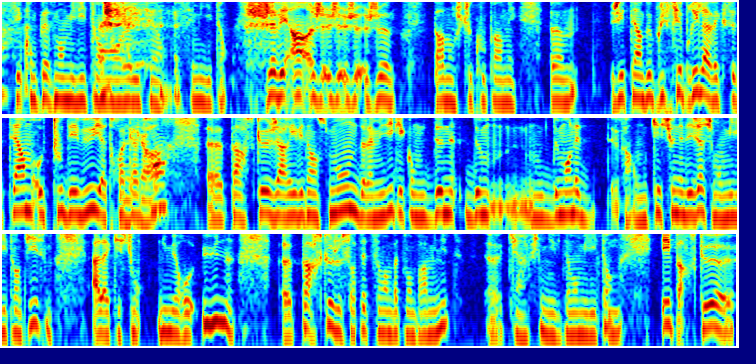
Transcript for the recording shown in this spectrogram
C'est complètement militant en réalité. Hein. C'est militant. J'avais un. Je, je, je, pardon, je te coupe, hein, mais j'étais un peu plus fébrile avec ce terme au tout début, il y a 3-4 ans, euh, parce que j'arrivais dans ce monde de la musique et qu'on me, demandait, enfin, on me questionnait déjà sur mon militantisme à la question numéro 1, euh, parce que je sortais de 120 battements par minute. Euh, qui est un film évidemment militant, mm. et parce que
